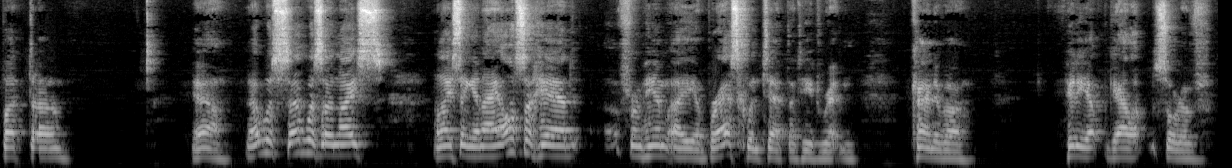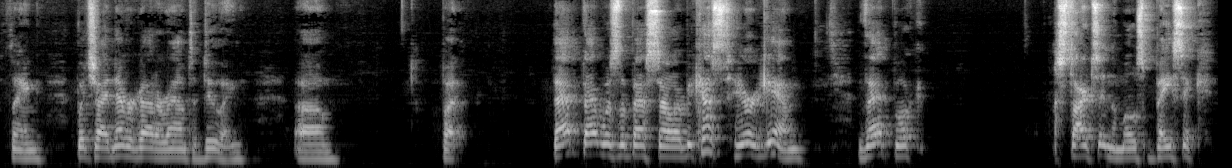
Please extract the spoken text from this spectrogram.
But, uh, yeah, that was, that was a nice, a nice thing. And I also had from him a, a brass quintet that he'd written, kind of a hitty up gallop sort of thing, which I never got around to doing. Um, but that that was the bestseller because here again, that book starts in the most basic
